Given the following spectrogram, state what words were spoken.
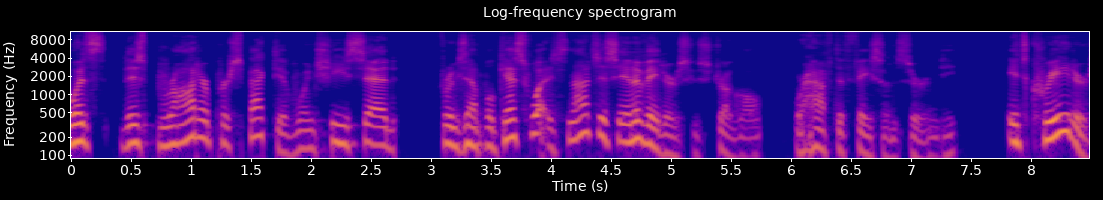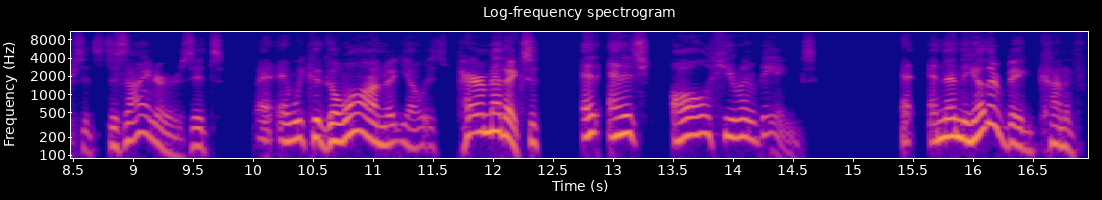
was this broader perspective when she said, for example, guess what? It's not just innovators who struggle or have to face uncertainty. It's creators, it's designers, it's, and we could go on, you know, it's paramedics, and, and it's all human beings. And, and then the other big kind of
